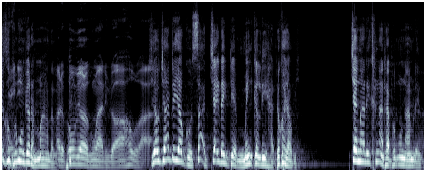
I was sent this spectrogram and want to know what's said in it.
အခုဘုံဘုံပြောတာမှားသဟုလားတ်တယ်ဖုန်းပြောတော့ခုမှဒီတော့အာဟုတ်ပါယောက်ျားတစ်ယောက်ကိုစကြိုက်လိုက်တဲ့ main ကလေးဟာဒုက္ခရောက်ပြီကျန်တာတွေခဏထားဘုံဘုံနားမလဲဘူး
